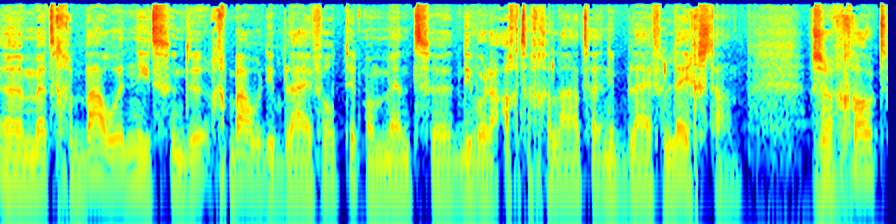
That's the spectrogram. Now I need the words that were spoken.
uh, met gebouwen niet. De gebouwen die blijven op dit moment uh, die worden achtergelaten en die blijven leegstaan. Dus een groot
